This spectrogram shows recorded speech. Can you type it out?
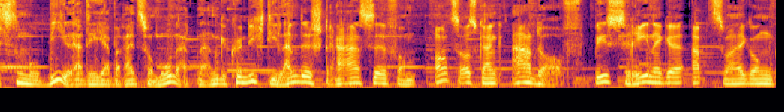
Hessen Mobil hatte ja bereits vor Monaten angekündigt, die Landesstraße vom Ortsausgang Adorf bis Renegge Abzweigung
